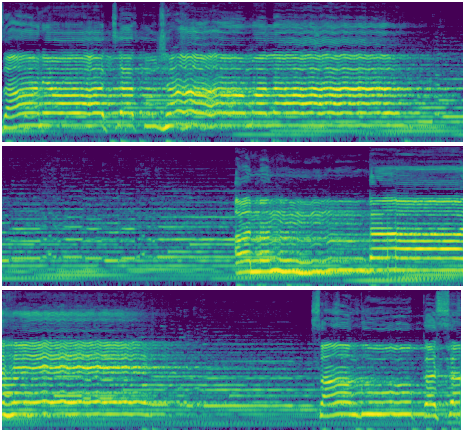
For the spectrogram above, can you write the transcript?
जाण्याचा तुझ्या मला आनंद आहे. सांगू कस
